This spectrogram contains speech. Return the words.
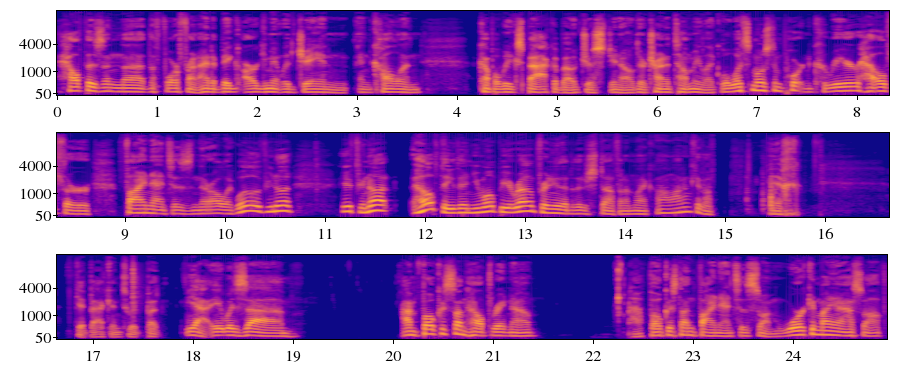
health is in the the forefront. I had a big argument with Jay and and Colin a couple weeks back about just you know they're trying to tell me like, well, what's most important, career, health, or finances? And they're all like, well, if you're not if you're not healthy, then you won't be around for any of that other stuff. And I'm like, oh, I don't give a, ugh. get back into it. But yeah, it was, uh, I'm focused on health right now. I'm focused on finances. So I'm working my ass off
